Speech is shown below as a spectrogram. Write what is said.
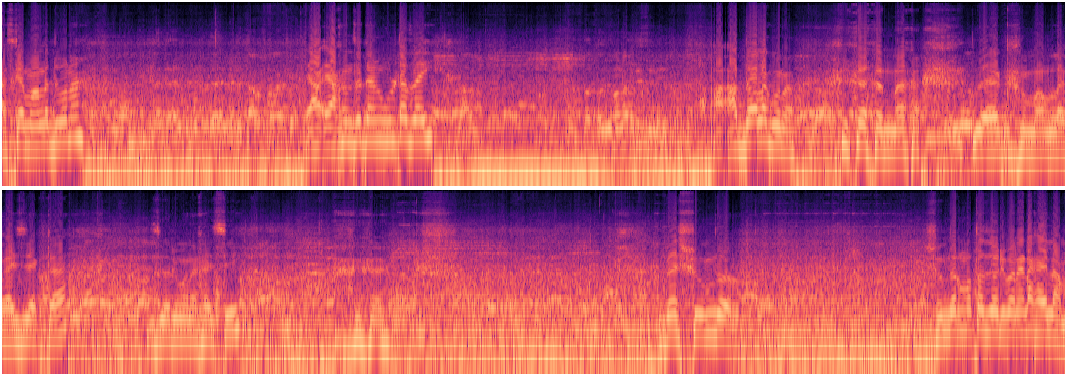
আজকের মামলা দিব না? এখন যদি আমি উল্টা যাই? আর দেওয়া লাগবো না? না, দেখ, মামলা খাইছি একটা, জরিমানা খাইছি। বেশ সুন্দর। সুন্দর মতো জরিমানাটা খাইলাম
